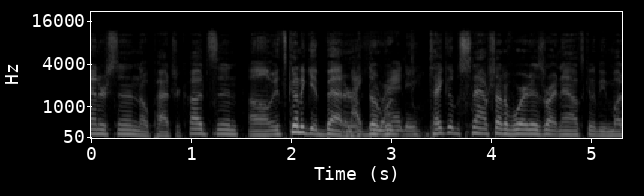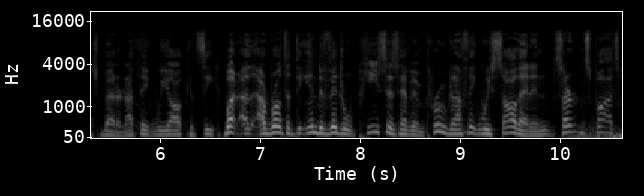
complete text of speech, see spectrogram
Anderson, no Patrick Hudson. Um, it's going to get better. Mikey The- Randy. take a snapshot of where it is right now. It's going to be much better. And I think we all can see. But I, I wrote that the individual pieces have improved, and I think we saw that in certain spots.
